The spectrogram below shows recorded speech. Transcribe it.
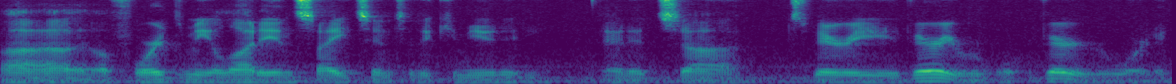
Uh, affords me a lot of insights into the community, and it's uh, it's very very very rewarding.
